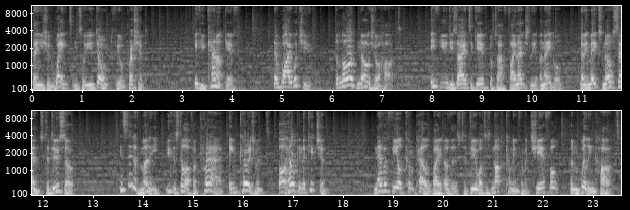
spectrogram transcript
then you should wait until you don't feel pressured. If you cannot give, then why would you? The Lord knows your heart. If you desire to give but are financially unable, then it makes no sense to do so. Instead of money, you can still offer prayer, encouragement, or help in the kitchen. Never feel compelled by others to do what is not coming from a cheerful and willing heart.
